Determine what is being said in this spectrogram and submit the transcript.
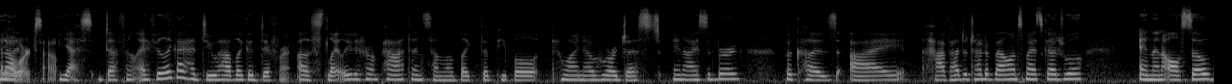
it all works out. yes definitely. I feel like i do have like a different a slightly different path than some of like the people who i know who are just in isenberg because i have had to try to balance my schedule. And then also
